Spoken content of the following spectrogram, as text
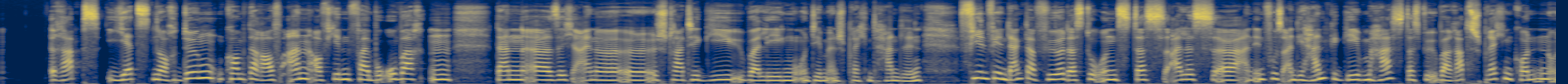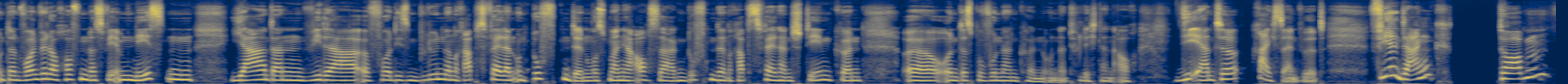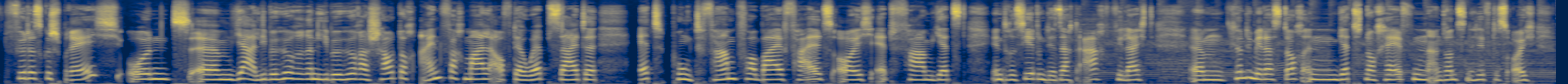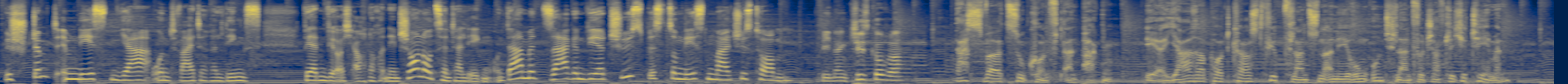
Raps jetzt noch düngen, kommt darauf an, auf jeden Fall beobachten, dann äh, sich eine äh, Strategie überlegen und dementsprechend handeln. Vielen, vielen Dank dafür, dass du uns das alles äh, an Infos an die Hand gegeben hast, dass wir über Raps sprechen konnten und dann wollen wir doch hoffen, dass wir im nächsten Jahr dann wieder äh, vor diesen blühenden Rapsfeldern und duftenden, muss man ja auch sagen, duftenden Rapsfeldern stehen können äh, und das bewundern können und natürlich dann auch die Ernte reich sein wird. Vielen Dank. Torben, für das Gespräch. Und ähm, ja, liebe Hörerinnen, liebe Hörer, schaut doch einfach mal auf der Webseite ed.farm vorbei, falls euch ed.farm jetzt interessiert und ihr sagt, ach, vielleicht ähm, könnte mir das doch in, jetzt noch helfen. Ansonsten hilft es euch bestimmt im nächsten Jahr. Und weitere Links werden wir euch auch noch in den Shownotes hinterlegen. Und damit sagen wir Tschüss, bis zum nächsten Mal. Tschüss, Torben. Vielen Dank. Tschüss, Cora. Das war Zukunft anpacken, der Jara-Podcast für Pflanzenernährung und landwirtschaftliche Themen.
